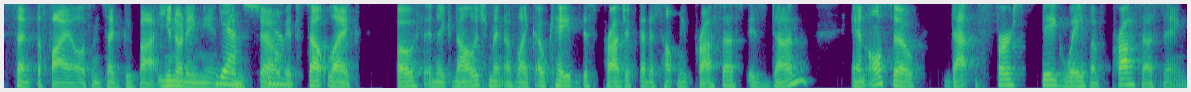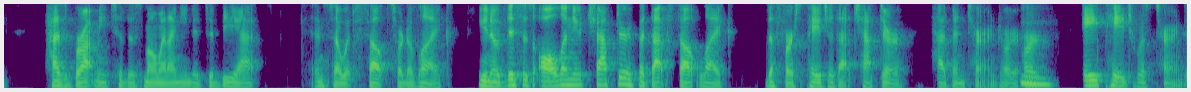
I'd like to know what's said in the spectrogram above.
sent the files and said goodbye. You know what I mean? Yeah, and so yeah. it felt like both an acknowledgement of like, okay, this project that has helped me process is done. And also that first big wave of processing has brought me to this moment I needed to be at. And so it felt sort of like, you know, this is all a new chapter, but that felt like the first page of that chapter had been turned or, mm. or a page was turned.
